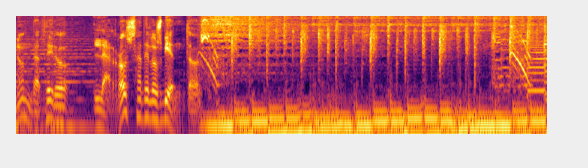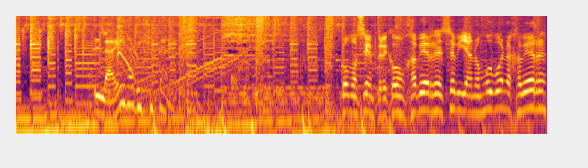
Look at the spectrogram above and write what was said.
En Onda Cero, La Rosa de los Vientos. La era digital. Como siempre, con Javier Sevillano. Muy buenas, Javier.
